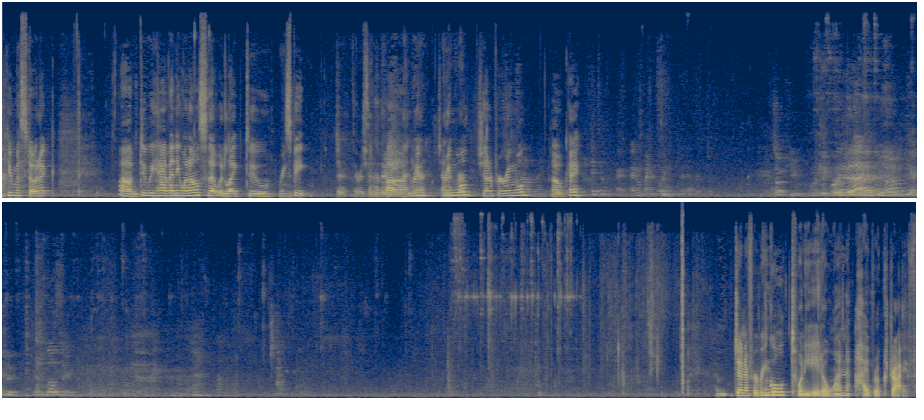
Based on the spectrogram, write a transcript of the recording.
Thank you, Ms. Dodick. Um, Do we have anyone else that would like to speak? There there was another Uh, name on Ring- here. Jennifer. Ringwald, Jennifer Ringwald? Okay. I'm Jennifer Ringgold, 2801 Highbrook Drive.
